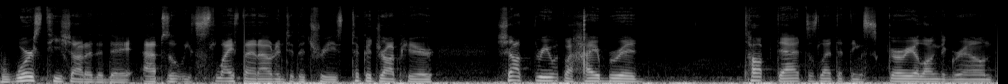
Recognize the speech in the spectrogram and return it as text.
worst tee shot of the day. Absolutely sliced that out into the trees. Took a drop here. Shot three with my hybrid. Top that, just let that thing scurry along the ground.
